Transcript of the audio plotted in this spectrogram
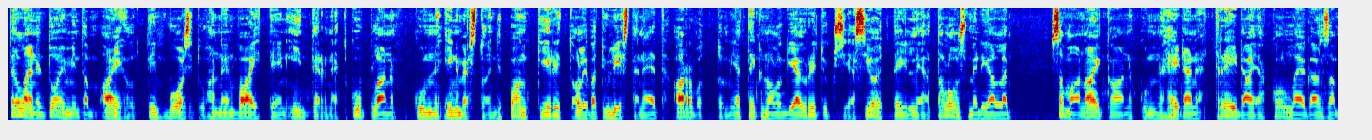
Tällainen toiminta aiheutti vuosituhannen vaihteen internetkuplan, kun investointipankkiirit olivat ylistäneet arvottomia teknologiayrityksiä sijoittajille ja talousmedialle – samaan aikaan, kun heidän treidaajakollegansa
